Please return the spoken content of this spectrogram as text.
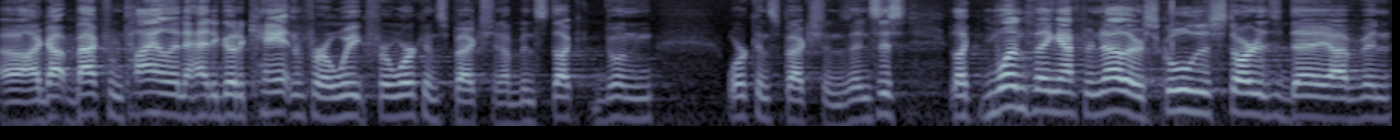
Uh, I got back from Thailand. I had to go to Canton for a week for work inspection. I've been stuck doing work inspections. And it's just like one thing after another. School just started today. I've been,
